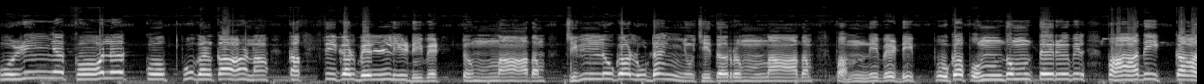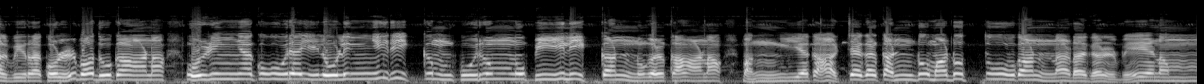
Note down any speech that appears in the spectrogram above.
ഒഴിഞ്ഞ കോലക്കൊപ്പുകൾ കാണാം. കത്തികൾ വെള്ളിടി വെട്ടും നാദം ചില്ലുകൾ ഉടഞ്ഞു ചിതറും നാദം. പന്നി വെടിപ്പുക പൊന്തും തെരുവിൽ പാതിക്കാൽ വിറ കൊൾവതു കാണാം. ഒഴിഞ്ഞ കൂരയിൽ ഒളിഞ്ഞിരിക്കും കുരുന്നു പീലി കണ്ണുകൾ കാണാം. മങ്ങിയ കാഴ്ചകൾ കണ്ടു മടുത്തു കണ്ണടകൾ വേണം.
